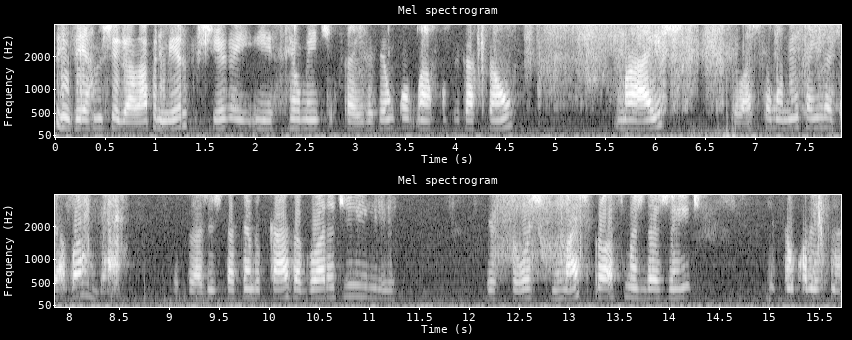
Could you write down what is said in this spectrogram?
inverno chegar lá primeiro, que chega, e, isso realmente para eles é um, uma complicação, mas eu acho que é o momento ainda de aguardar. A gente está tendo caso agora de pessoas mais próximas da gente que estão começando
